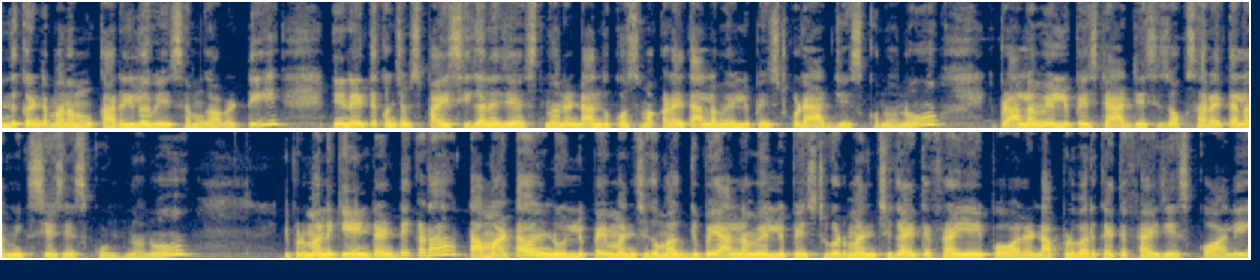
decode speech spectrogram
ఎందుకంటే మనం కర్రీలో వేసాం కాబట్టి నేనైతే కొంచెం స్పైసీగానే చేస్తున్నానండి. అందుకోసం అక్కడైతే అల్లం వెల్లుల్లి పేస్ట్ కూడా యాడ్ చేసుకున్నాను. ఇప్పుడు అల్లం వెల్లుల్లి పేస్ట్ యాడ్ చేసి ఒకసారి అయితే అలా మిక్స్ చేసేసుకుంటున్నాను. ఇప్పుడు మనకి ఏంటంటే ఇక్కడ టమాటా అండ్ ఉల్లిపాయ మంచిగా మగ్గిపోయి అల్లం వెల్లుల్లి పేస్ట్ కూడా మంచిగా అయితే ఫ్రై అయిపోవాలండి. అప్పటి వరకు అయితే ఫ్రై చేసుకోవాలి.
